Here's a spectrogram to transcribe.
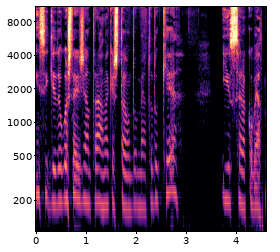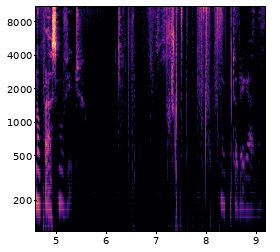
Em seguida, eu gostaria de entrar na questão do método Q, e isso será coberto no próximo vídeo. Muito obrigada.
